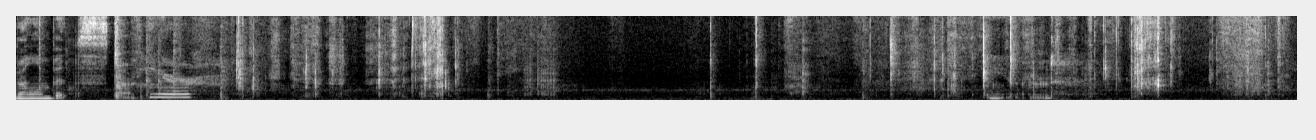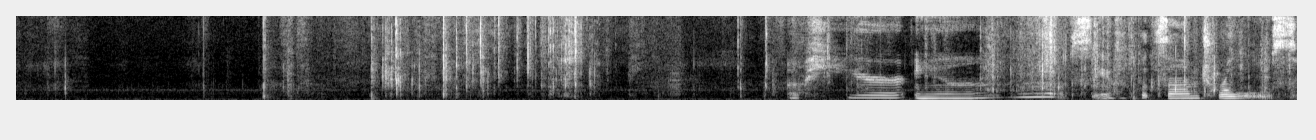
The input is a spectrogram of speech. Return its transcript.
vellum bits down here. and up here and let's see put some trolls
